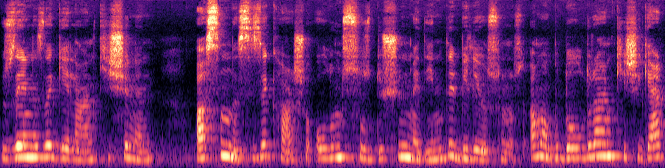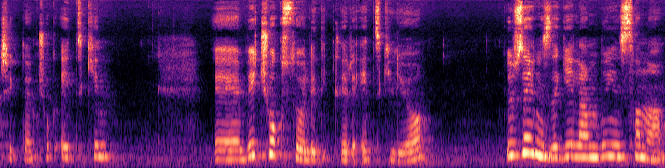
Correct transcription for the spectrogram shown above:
üzerinize gelen kişinin aslında size karşı olumsuz düşünmediğini de biliyorsunuz. Ama bu dolduran kişi gerçekten çok etkin e, ve çok söyledikleri etkiliyor. Üzerinize gelen bu insana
